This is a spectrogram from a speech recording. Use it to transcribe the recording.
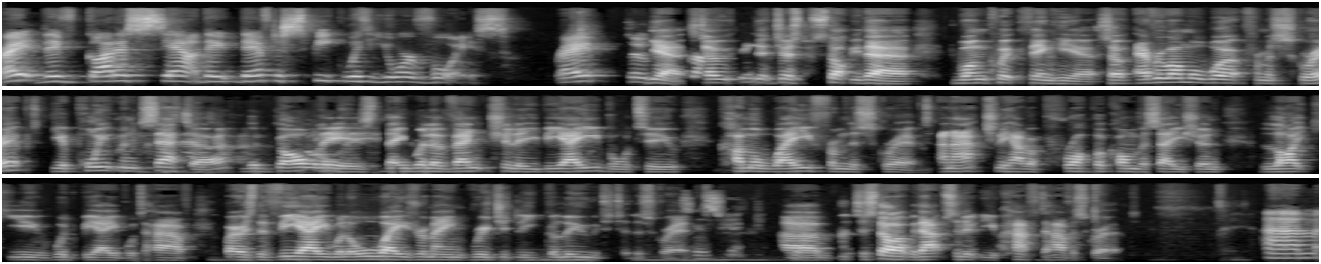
right? They've got to sound, they, they have to speak with your voice. Right? So yeah, so just stop you there. One quick thing here. So everyone will work from a script. The appointment setter, the goal is they will eventually be able to come away from the script and actually have a proper conversation like you would be able to have. Whereas the VA will always remain rigidly glued to the script. Um, but to start with, absolutely, you have to have a script. Um,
